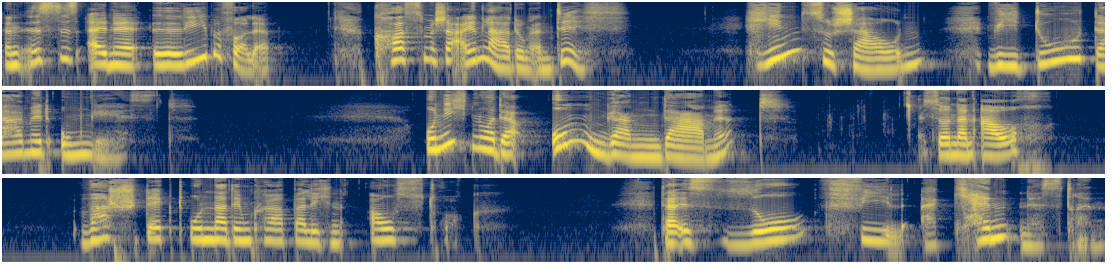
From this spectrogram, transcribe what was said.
dann ist es eine liebevolle, kosmische Einladung an dich, hinzuschauen, wie du damit umgehst. Und nicht nur der Umgang damit, sondern auch, was steckt unter dem körperlichen Ausdruck. Da ist so viel Erkenntnis drin.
